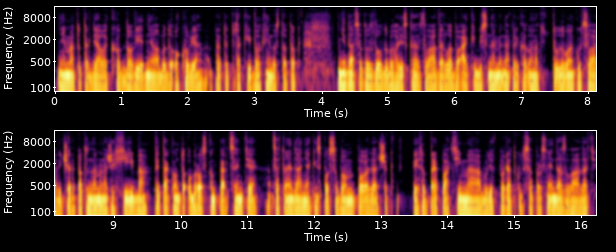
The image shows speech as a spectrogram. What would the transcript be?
nemá to tak ďaleko do Viedne alebo do okolia, preto je to taký veľký nedostatok. Nedá sa to z dlhodobého hľadiska zvládať, lebo aj keby sa nám napríklad na tú dovolenku chcela vyčerpať, to znamená, že chýba. Pri takomto obrovskom percente sa to nedá nejakým spôsobom povedať, že je to preplatíme a bude v poriadku, to sa proste nedá zvládať.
